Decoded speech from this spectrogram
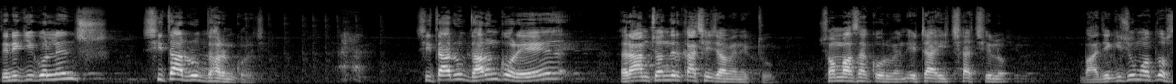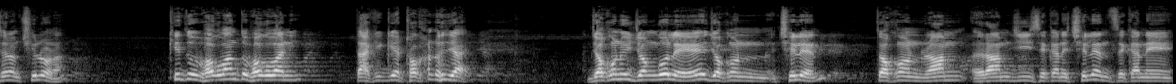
তিনি কি করলেন, সীতার রূপ ধারণ করেছেন। সীতার রূপ ধারণ করে রামচন্দ্রের কাছে যাবেন একটু। সম্ভাষা করবেন, এটা ইচ্ছা ছিল। বাজে কিছু মতলব সেরম ছিল না। কিন্তু ভগবান তো ভগবানই, তাকে গিয়ে ঠকানো যায়। যখন ওই জঙ্গলে যখন ছিলেন, তখন রাম, রামজি সেখানে ছিলেন, সেখানে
